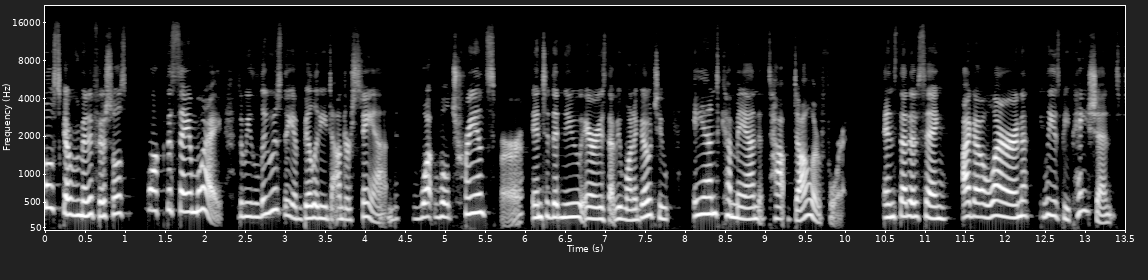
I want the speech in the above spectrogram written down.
Most government officials work the same way. So we lose the ability to understand what will transfer into the new areas that we want to go to and command top dollar for it. Instead of saying, I got to learn, please be patient,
